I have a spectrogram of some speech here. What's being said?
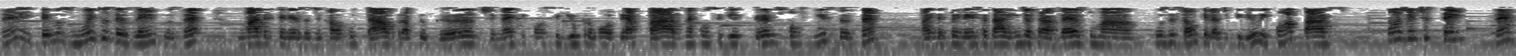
Né? E temos muitos exemplos, né? Madre Teresa de Calcutá, o próprio Gandhi, né, que conseguiu promover a paz, né, conseguir grandes conquistas, né, a independência da Índia através de uma posição que ele adquiriu e com a paz. Então a gente tem né,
